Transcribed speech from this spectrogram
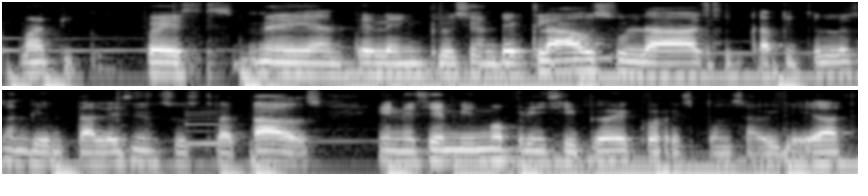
climático, pues mediante la inclusión de cláusulas y capítulos ambientales en sus tratados, en ese mismo principio de corresponsabilidad.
